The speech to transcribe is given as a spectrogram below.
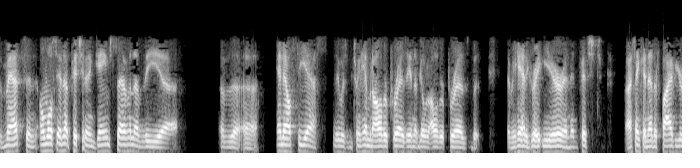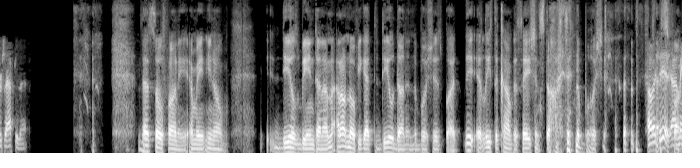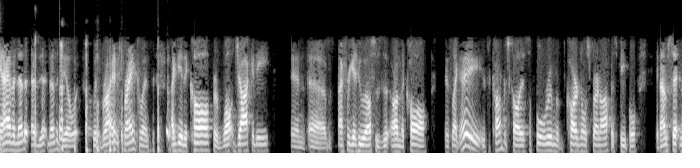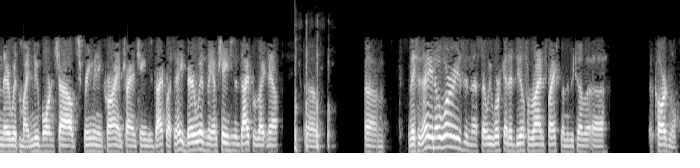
the Mets and almost ended up pitching in game seven of the, uh, of the, uh, NLCS. It was between him and Oliver Perez. He ended up going to Oliver Perez, but I mean, he had a great year and then pitched, I think, another five years after that. That's so funny. I mean, you know, deals being done. I'm not, I don't know if you got the deal done in the bushes, but it, at least the conversation started in the bush. oh, it did. Funny. I mean, I have another another deal with, with Ryan Franklin. I get a call for Walt Jocketty, and um, I forget who else was on the call. It's like, hey, it's a conference call. It's a full room of Cardinals front office people, and I'm sitting there with my newborn child screaming and crying, trying to change his diaper. I said, "Hey, bear with me. I'm changing the diaper right now." um, um, and they said, "Hey, no worries." And uh, so we work out a deal for Ryan Franklin to become a, a, a Cardinal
